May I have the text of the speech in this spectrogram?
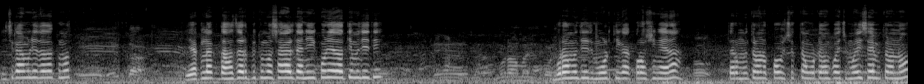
हिची काय म्हणजे दादा किंमत एक लाख दहा हजार रुपये किंमत सांगाल त्यांनी. कोणी जातीमध्ये येते? मुरामध्ये येते मूर्ती का क्रॉसिंग आहे ना? तर मित्रांनो पाहू शकता मोठ्या मोठ्याची म्हैस आहे मित्रांनो.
